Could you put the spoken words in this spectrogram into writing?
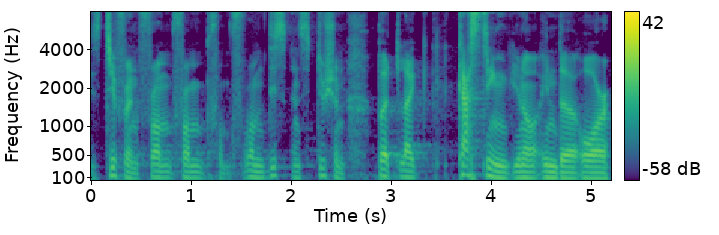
is different from from from from this institution. But like casting, you know, in the or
